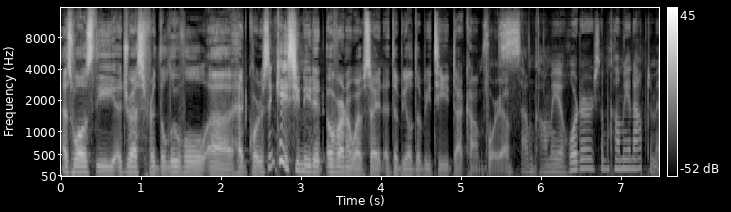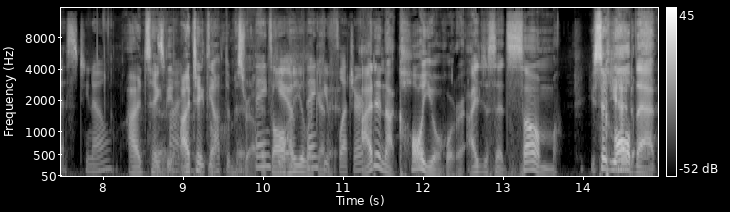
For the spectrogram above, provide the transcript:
as well as the address for the Louisville uh, headquarters, in case you need it, over on our website at wlwt.com for you. Some call me a hoarder, some call me an optimist. You know. I take the fine. I take the optimist route. Thank it's all how you look Thank at you, it. Fletcher. I did not call you a hoarder. I just said some You said you had that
